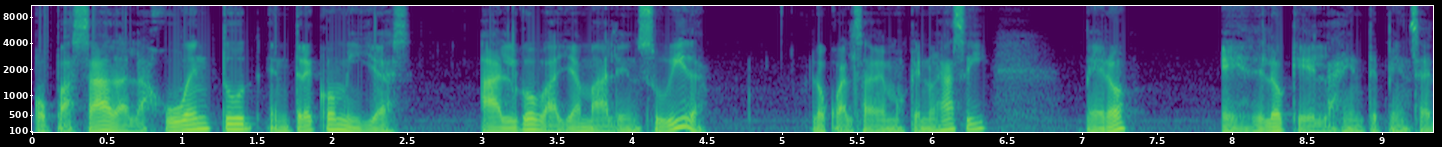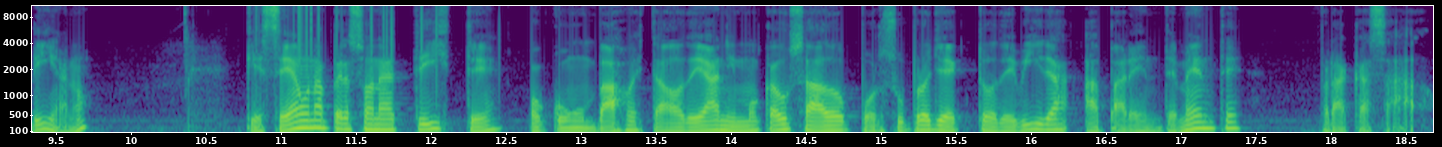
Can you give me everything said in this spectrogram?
o pasada la juventud, entre comillas, algo vaya mal en su vida, lo cual sabemos que no es así, pero es de lo que la gente pensaría, ¿no? Que sea una persona triste o con un bajo estado de ánimo causado por su proyecto de vida aparentemente fracasado.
